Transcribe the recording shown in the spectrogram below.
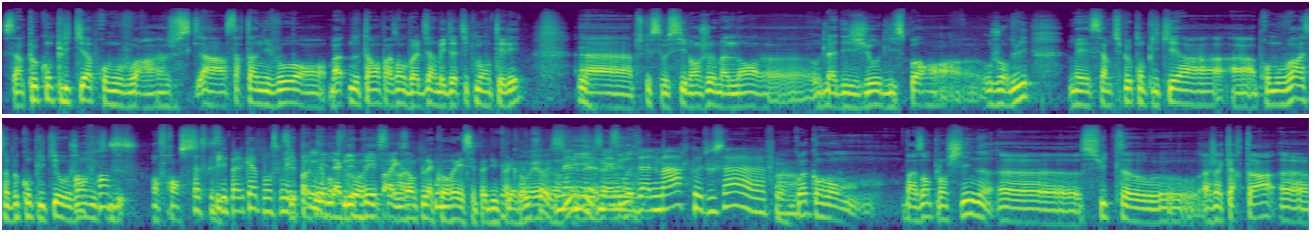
c'est un peu compliqué à promouvoir hein, jusqu'à un certain niveau, en, bah, notamment par exemple, on va le dire médiatiquement en télé, euh, parce que c'est aussi l'enjeu maintenant, euh, au-delà des JO, de l'e-sport euh, aujourd'hui, mais c'est un petit peu compliqué à, à promouvoir et c'est un peu compliqué aux gens en France. en France. Parce que c'est pas le cas pour tous les pays. la Corée, par exemple, la Corée, c'est pas du tout la, même chose. Même, même au Danemark, tout ça. Quoi quand on, par exemple, en Chine, euh, suite à Jakarta, euh,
